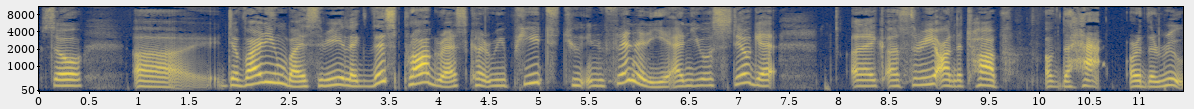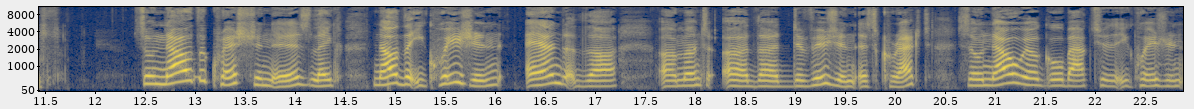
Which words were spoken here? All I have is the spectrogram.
So uh, dividing by 3, like this progress could repeat to infinity and you'll still get like a 3 on the top of the hat or the roof. So now the question is like now the equation and the amount uh, the division is correct. So now we'll go back to the equation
